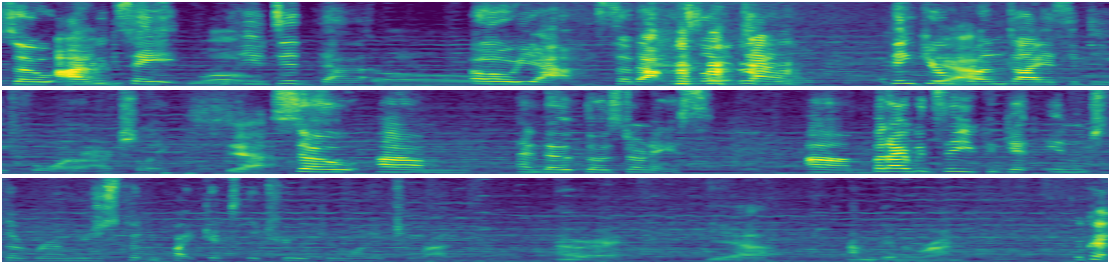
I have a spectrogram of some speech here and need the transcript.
So I would I'm say slow. if you did that, So, oh yeah, so that would slow it down. I think your Yeah. run die is a d4 actually. yeah. So um, and th- those don't ace. Um, but I would say you could get into the room. You just couldn't quite get to the tree if you wanted to run. All right. Yeah. I'm gonna run. Okay.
